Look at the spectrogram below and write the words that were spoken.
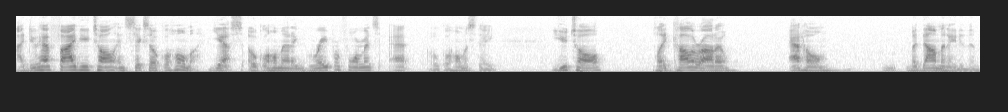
I do have five Utah and six Oklahoma. Yes, Oklahoma had a great performance at Oklahoma State. Utah played Colorado at home, but dominated them.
